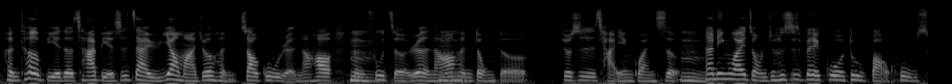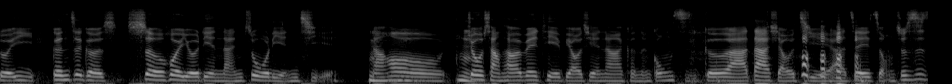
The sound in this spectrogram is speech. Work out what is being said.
很特别的差别是在于，要么就很照顾人，然后很负责任，嗯、然后很懂得就是察言观色。嗯，那另外一种就是被过度保护，所以跟这个社会有点难做连结。然后就常常会被贴标签啊，可能公子哥啊、大小姐啊 这一种，就是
